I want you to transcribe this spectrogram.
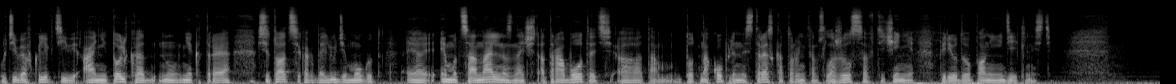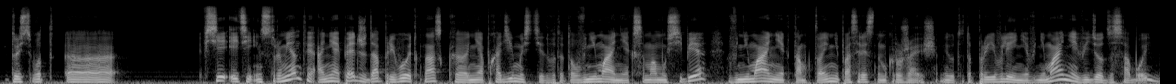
у тебя в коллективе, а не только ну, некоторая ситуация, когда люди могут э, эмоционально, значит, отработать э, там тот накопленный стресс, который у них там сложился в течение периода выполнения деятельности. То есть вот э, все эти инструменты, они опять же, да, приводят к нас к необходимости вот этого внимания к самому себе, внимания к, там, к твоим непосредственным окружающим. И вот это проявление внимания ведет за собой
